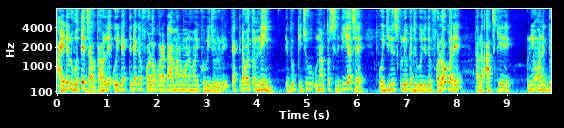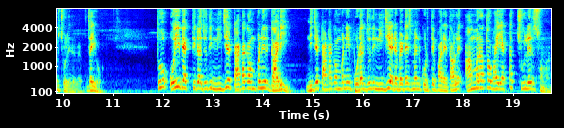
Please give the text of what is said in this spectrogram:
আইডল হতে চাও, তাহলে ওই ব্যক্তিটাকে ফলো করাটা আমার মনে হয় খুবই জরুরি। ব্যক্তিটা হয়তো নেই, কিন্তু কিছু ওনার তো স্মৃতি আছে, ওই জিনিসগুলোকে যদি ফলো করে, তাহলে আজকে উনি অনেক দূর চলে যাবে। যাই হোক, তো ওই ব্যক্তিটা যদি নিজের টাটা কোম্পানির গাড়ি, নিজের টাটা কোম্পানির প্রোডাক্ট যদি নিজে অ্যাডভার্টাইজমেন্ট করতে পারে, তাহলে আমরা তো ভাই একটা চুলের সমান।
